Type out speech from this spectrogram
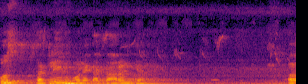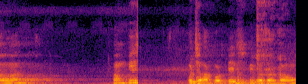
उस तकलीफ़ होने का कारण क्या है? और हम किस कुछ आपको टिप्स भी बताता हूँ।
